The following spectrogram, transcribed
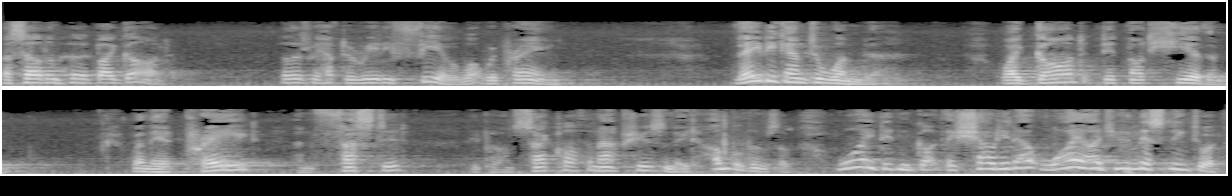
are seldom heard by God. In other words, we have to really feel what we're praying. They began to wonder why God did not hear them when they had prayed and fasted. They put on sackcloth and ashes and they'd humbled themselves. Why didn't God? They shouted out, Why aren't you listening to us?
